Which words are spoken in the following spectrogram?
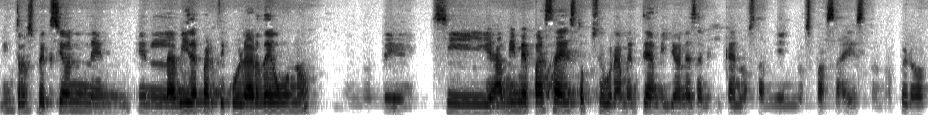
introspección en, en, la vida particular de uno, donde si a mí me pasa esto, pues seguramente a millones de mexicanos también nos pasa esto, ¿no? Pero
